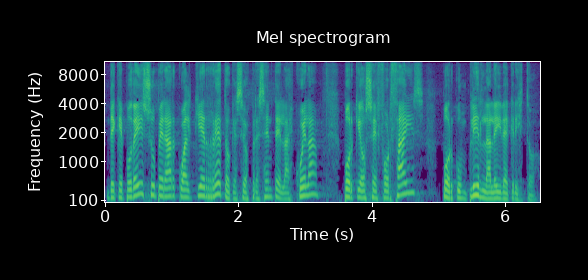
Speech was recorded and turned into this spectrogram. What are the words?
de que podéis superar cualquier reto que se os presente en la escuela porque os esforzáis por cumplir la ley de Cristo.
